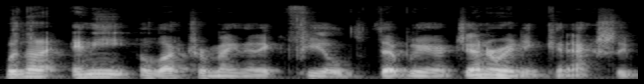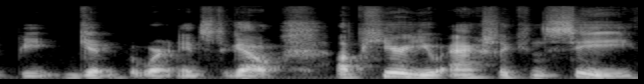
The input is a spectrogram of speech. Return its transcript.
whether or not any electromagnetic field that we are generating can actually be get where it needs to go. Up here, you actually can see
